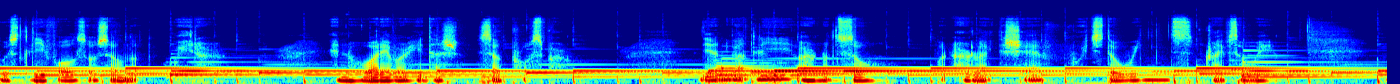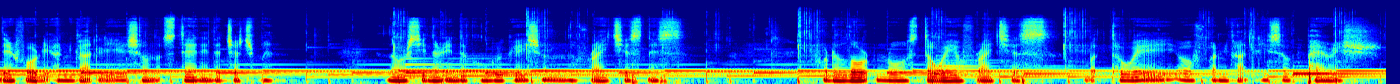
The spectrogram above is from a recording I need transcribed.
whose leaf also shall not wither, and whatever he does shall prosper. The ungodly are not so, but are like the chaff which the winds drives away. Therefore the ungodly shall not stand in the judgment, nor sinner in the congregation of righteousness. For the Lord knows the way of righteous, but the way of ungodly shall perish.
